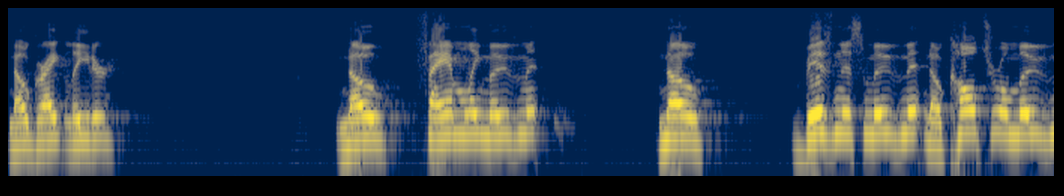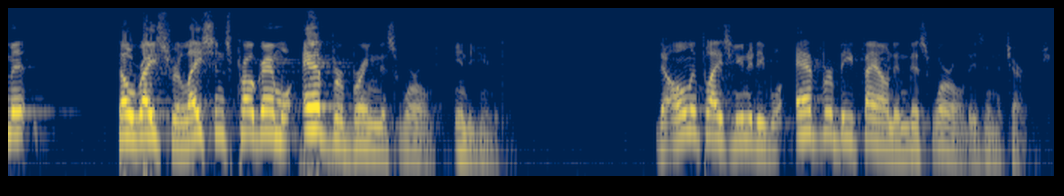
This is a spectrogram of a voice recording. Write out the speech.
no great leader, no family movement, no business movement, no cultural movement, no race relations program will ever bring this world into unity. The only place unity will ever be found in this world is in the church,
